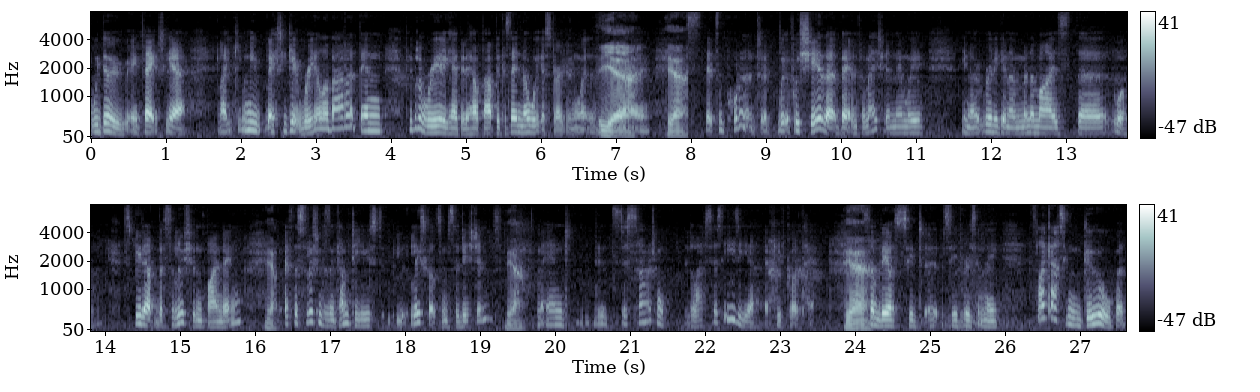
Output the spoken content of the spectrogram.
we do. In fact, yeah. Like when you actually get real about it, then people are really happy to help out because they know what you're struggling with. you Yeah. know. Yeah. That's, that's important. If we, if we share that, that information, then we're, you know, really going to minimise the well, speed up the solution finding. Yeah. If the solution doesn't come to you, at least got some suggestions. Yeah. And it's just so much more. Life's just easier if you've got that. Yeah. Somebody else said uh, said recently, it's like asking Google, but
